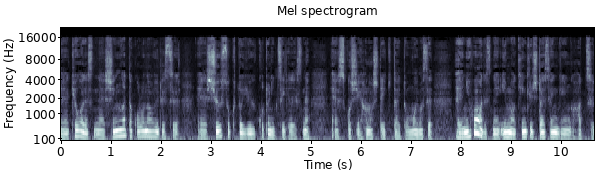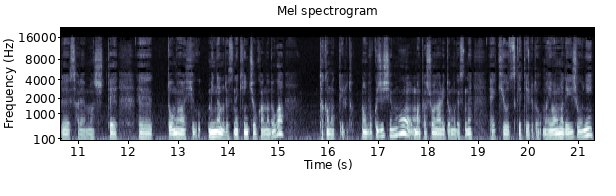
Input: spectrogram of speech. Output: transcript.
えー、今日はですね新型コロナウイルス、えー、収束ということについてですね、えー、少し話していきたいと思います、え日本はですね今緊急事態宣言が発令されましてえっとまあみんなのですね緊張感などが高まっていると、まあ、僕自身も、まあ、多少なりともですね、え気をつけていると、まあ、今まで以上に、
